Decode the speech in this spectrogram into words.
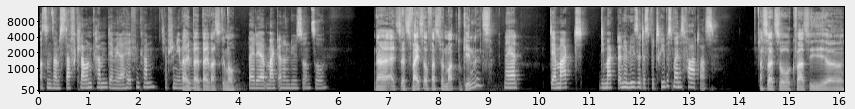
aus unserem Stuff klauen kann, der mir da helfen kann. Ich habe schon jemanden. Bei, bei, bei was genau? Bei der Marktanalyse und so. Na, als, als weißt du, auf was für einen Markt du gehen willst? Naja, der Markt, die Marktanalyse des Betriebes meines Vaters. Achso, also quasi äh,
